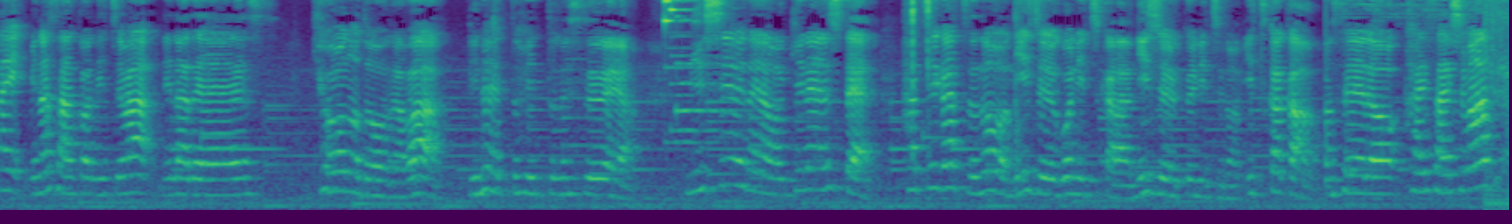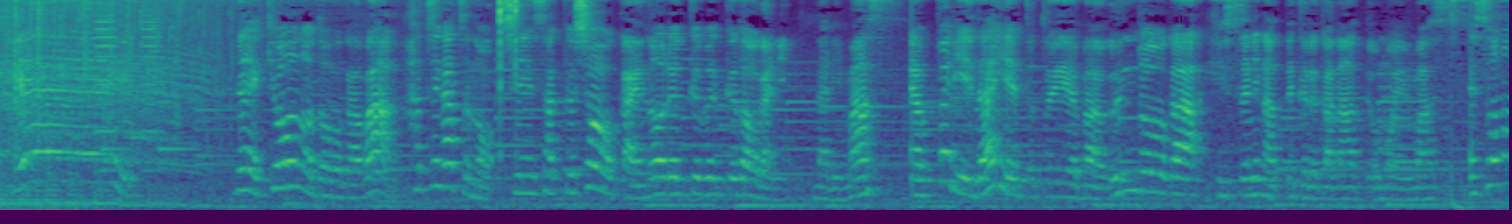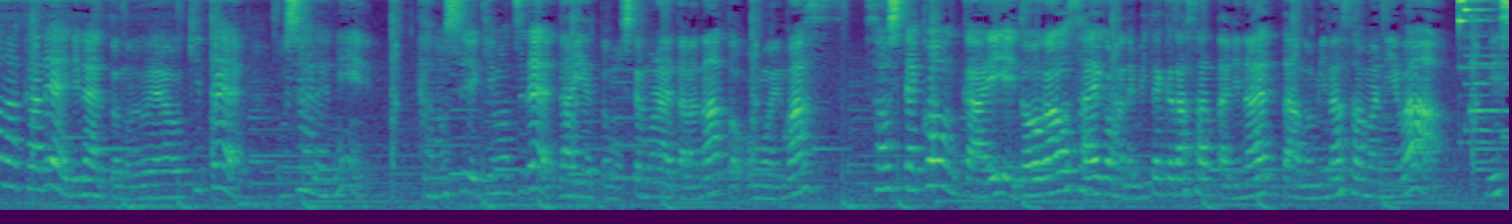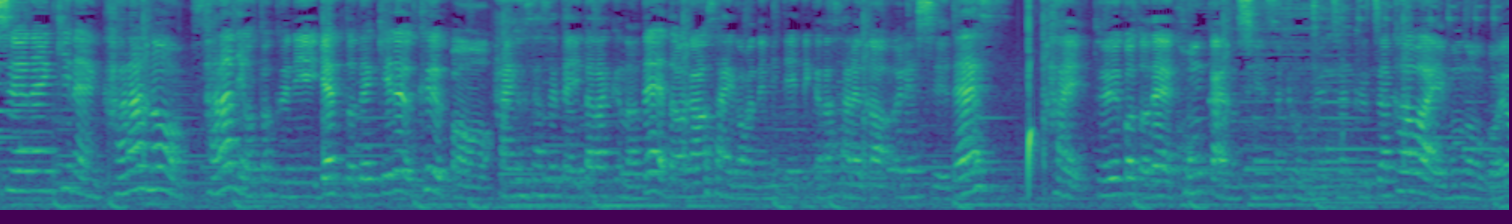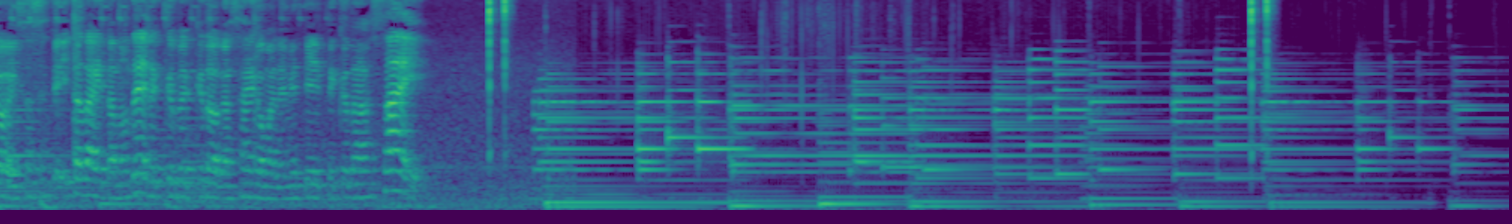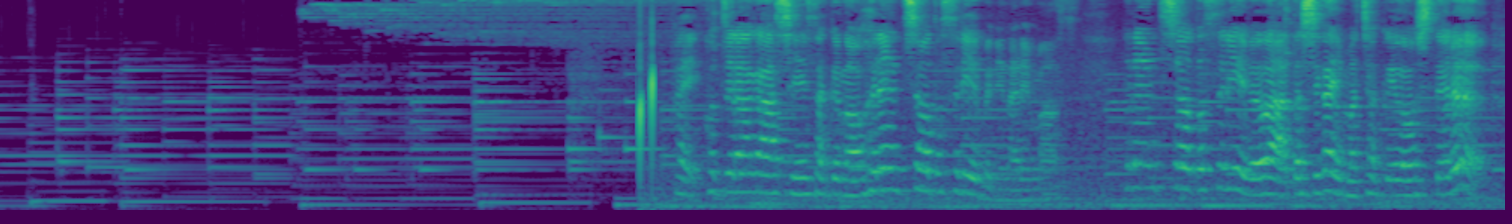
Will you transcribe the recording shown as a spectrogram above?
はい皆さんこんにちは。りなです。今日の動画はリナエットフィットネスウェア。2周年を記念して8月の25日から29日の5日間のセールを開催します。イエーイ！で今日の動画は8月の新作紹介のルックブック動画になります。やっぱりダイエットといえば運動が必須になってくるかなって思います。その中でリナットのウェアを着ておしゃれに楽しい気持ちでダイエットもしてもらえたらなと思います。そして今回動画を最後まで見てくださったリナエッターの皆様には2周年記念からのさらにお得にゲットできるクーポンを配布させていただくので動画を最後まで見ていてくださると嬉しいです。はいということで今回の新作もめちゃくちゃ可愛いものをご用意させていただいたのでルックブック動画最後まで見ていってください。ちらが新作のフレンチショートスリーブになります。フレンチショートスリーブは私が今着用してる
